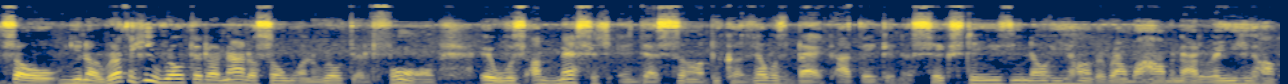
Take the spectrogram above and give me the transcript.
So, you know, whether he wrote that or not, or someone wrote that for him, it was a message in that song because that was back, I think, in the 60s. You know, he hung around Muhammad Ali, he hung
